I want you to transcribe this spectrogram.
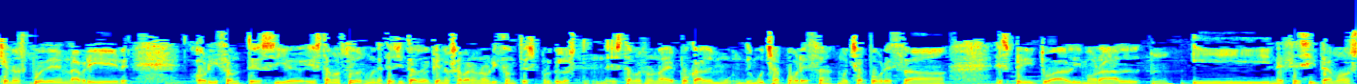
que nos pueden abrir horizontes. Y eh, estamos todos muy necesitados de que nos abran horizontes porque los, estamos en una época de, de, mucha pobreza, mucha pobreza espiritual y moral y necesitamos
